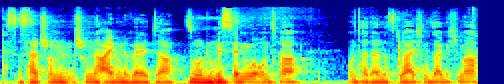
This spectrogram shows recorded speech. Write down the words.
das ist halt schon, schon eine eigene Welt da. So, mhm. du bist ja nur unter, unter deinesgleichen, sag ich mal.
